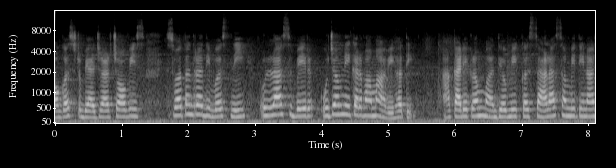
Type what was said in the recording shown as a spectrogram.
ઓગસ્ટ બે હજાર ચોવીસ સ્વતંત્ર દિવસની ઉલ્લાસભેર ઉજવણી કરવામાં આવી હતી. આ કાર્યક્રમ માધ્યમિક શાળા સમિતિના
